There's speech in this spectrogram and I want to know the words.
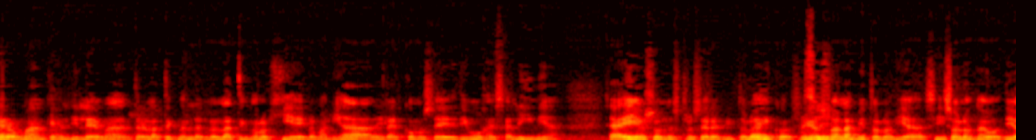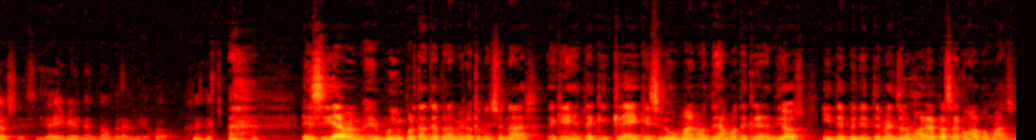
Iron Man, que es el dilema entre la, tecno- la- la tecnología y la humanidad y la- cómo se dibuja esa línea. O sea, ellos son nuestros seres mitológicos, ellos Sí. son las mitologías y son los nuevos dioses. Y de ahí viene el nombre del videojuego. Es, sí, es muy importante para mí lo que mencionás, de que hay gente que cree que si los humanos dejamos de creer en Dios, independientemente lo vamos a reemplazar con algo más.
